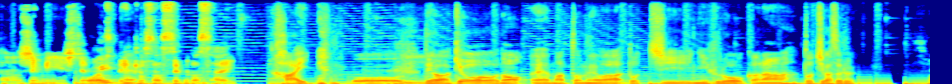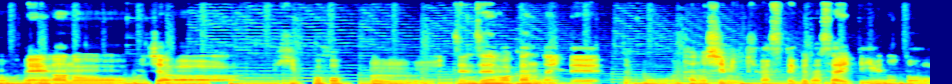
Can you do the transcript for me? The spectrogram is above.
楽しみにしてます。はい勉強させてください。はい。おーい。では今日の、えーまとめはどっちに振ろうかなどっちがする？ね。あのーじゃあ、ヒップホップ、全然わかんないんで、もう楽しみに聞かせてくださいっていうのと、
